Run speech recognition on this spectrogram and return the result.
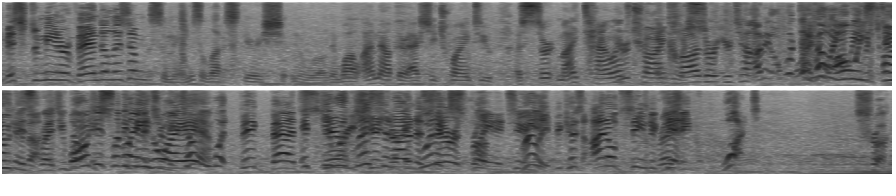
Misdemeanor vandalism? Listen, man, there's a lot of scary shit in the world, and while I'm out there actually trying to assert my talent, You're trying and to assert your talent. I mean, what the Why hell are you always even do talking this, about? Reggie? Why don't you just let me be who I Tell am? me what big, bad, If you scary would shit listen, you're I gonna would explain it to you. Really? Because I don't seem to Reggie. get it. What? truck.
